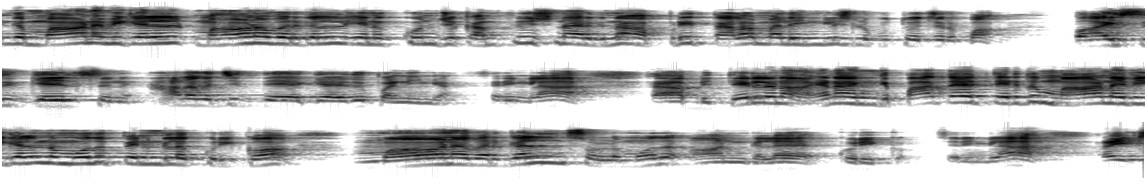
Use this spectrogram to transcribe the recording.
இங்கே மாணவிகள் மாணவர்கள் எனக்கு கொஞ்சம் கன்ஃபியூஷனாக இருக்குன்னா அப்படியே தலைமையில் இங்கிலீஷில் குத்து வச்சுருப்பான். பாய்ஸு கேர்ள்ஸுன்னு அதை வச்சு தே- கே- இது பண்ணிங்க. சரிங்களா? அப்படி தெரியலனா ஏன்னா இங்கே பார்த்தா தெரியுது மாணவிகள்னும் போது பெண்களை குறிக்கும். மாணவர்கள்னு சொல்லும் போது ஆண்களை குறிக்கும். சரிங்களா? ரைட்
